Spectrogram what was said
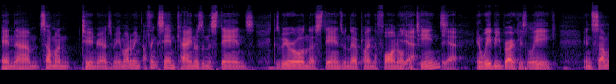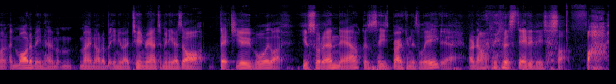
and um, someone turned around to me. It might have been I think Sam Cane was in the stands because we were all in the stands when they were playing the final Yeah. of the tens. Yeah. And Webby broke his leg, and someone it might have been him, it may not have, but anyway, turned around to me and he goes, "Oh, that's you, boy. Like you're sort of in now because he's broken his leg." Yeah. And I remember standing there just like, "Fuck,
